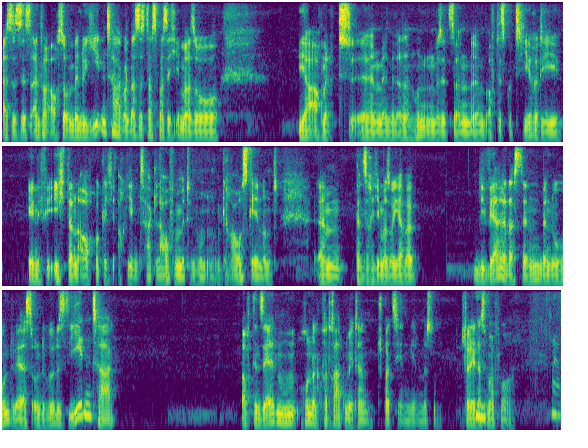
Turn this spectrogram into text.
Also es ist einfach auch so, und wenn du jeden Tag, und das ist das, was ich immer so, ja, auch mit, äh, mit, mit anderen Hundenbesitzern äh, oft diskutiere, die ähnlich wie ich dann auch wirklich auch jeden Tag laufen mit den Hunden und rausgehen. Und ähm, dann sage ich immer so, ja, aber wie wäre das denn, wenn du Hund wärst und du würdest jeden Tag auf denselben 100 Quadratmetern spazieren gehen müssen? Stell dir das hm. mal vor. Ja.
